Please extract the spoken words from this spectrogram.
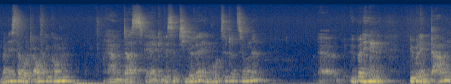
man ist da wohl draufgekommen, ähm, dass äh, gewisse Tiere in Notsituationen äh, über den über den Darm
